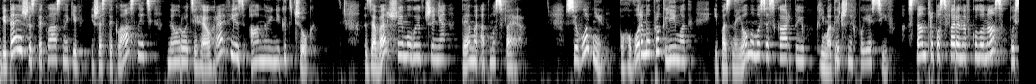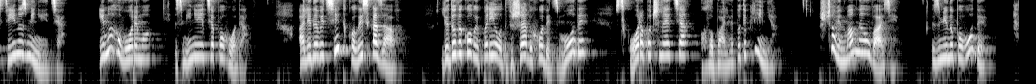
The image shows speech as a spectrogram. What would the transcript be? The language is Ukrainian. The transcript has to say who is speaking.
Speaker 1: Вітаю шестикласників і шестикласниць на уроці географії з Анною Нікітчук. Завершуємо вивчення теми атмосфера. Сьогодні поговоримо про клімат і познайомимося з картою кліматичних поясів. Стан тропосфери навколо нас постійно змінюється. І ми говоримо, змінюється погода. А ліновицід колись казав: льодовиковий період вже виходить з моди, скоро почнеться глобальне потепління. Що він мав на увазі? Зміну погоди?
